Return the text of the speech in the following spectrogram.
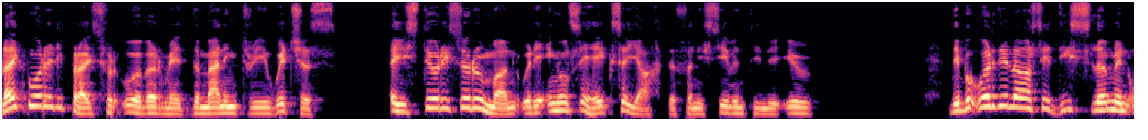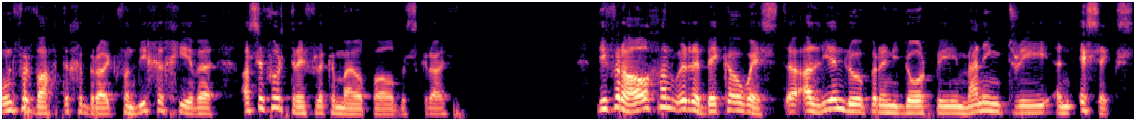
Blackmore het die prys verower met The Manningtree Witches, 'n historiese roman oor die Engelse heksejagte van die 17de eeu. Die beoordelaars het die slim en onverwagte gebruik van die gegewe as 'n voortreffelike mylpaal beskryf. Die verhaal gaan oor Rebecca West, 'n alleenloper in die dorpie Manningtree in Essex.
